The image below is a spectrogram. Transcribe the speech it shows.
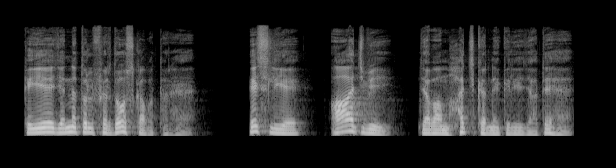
कि ये जन्नतुल फिरदौस का पत्थर है। इसलिए आज भी जब हम हज करने के लिए जाते हैं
